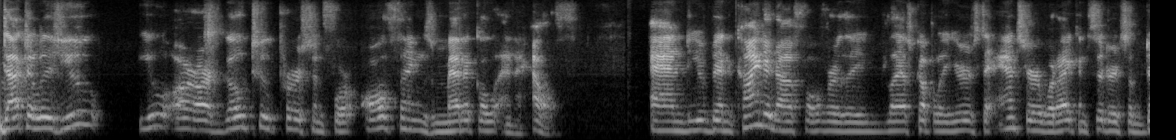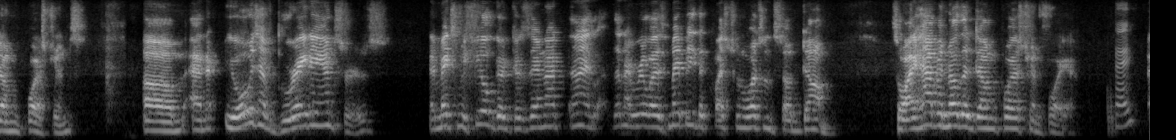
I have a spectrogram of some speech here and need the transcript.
Dr. Liz, you you are our go-to person for all things medical and health. And you've been kind enough over the last couple of years to answer what I consider some dumb questions. Um, and you always have great answers. It makes me feel good because they're not, then I, then I realized maybe the question wasn't so dumb. So I have another dumb question for you. Okay,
